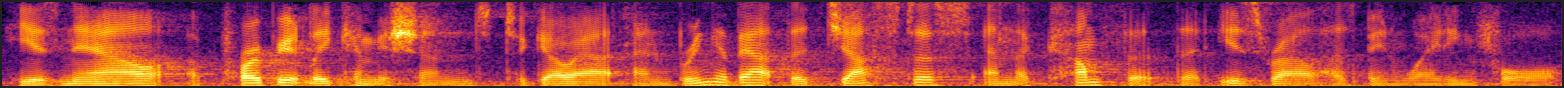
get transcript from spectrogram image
He is now appropriately commissioned to go out and bring about the justice and the comfort that Israel has been waiting for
